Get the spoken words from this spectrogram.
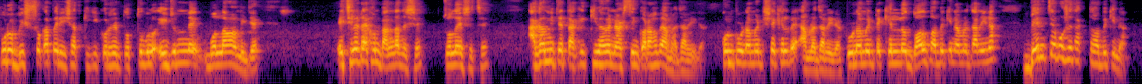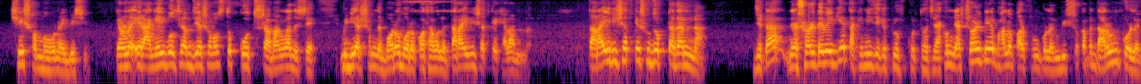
পুরো বিশ্বকাপে রিশাদ কি কি করেছেন তথ্যগুলো, এই জন্য বললাম আমি যে, এই ছেলেটা এখন বাংলাদেশে চলে এসেছে। আগামীতে তাকে কীভাবে নার্সিং করা হবে আমরা জানি না। কোন টুর্নামেন্ট সে খেলবে আমরা জানি না। টুর্নামেন্টে খেললেও দল পাবে কিনা আমরা জানি না। বেঞ্চে বসে থাকতে হবে কিনা, সেই সম্ভাবনাই বেশি। কেননা এর আগেই বলছিলাম যে সমস্ত কোচরা বাংলাদেশে মিডিয়ার সামনে বড় বড় কথা বলে, তারাই রিশাদকে খেলান না। তারাই রিশাদকে সুযোগটা দেন না, যেটা ন্যাশনাল টিমে গিয়ে তাকে নিজেকে প্রুভ করতে হচ্ছে এখন ন্যাশনাল টিমে ভালো পারফর্ম করলেন, বিশ্বকাপে দারুণ করলেন,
